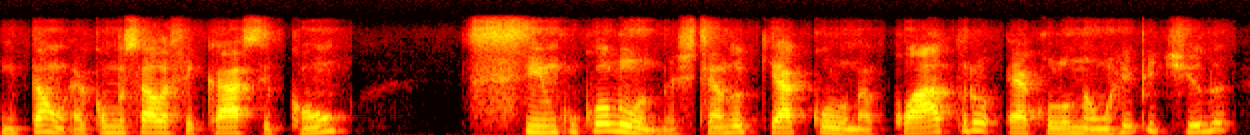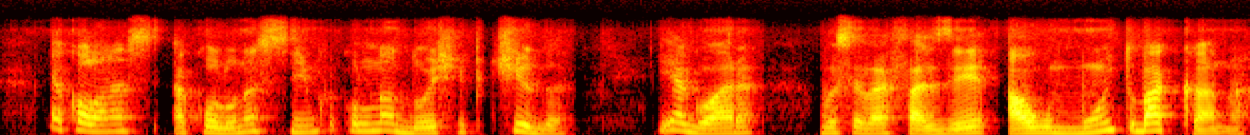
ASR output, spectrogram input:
Então, é como se ela ficasse com cinco colunas, sendo que a coluna 4 é a coluna 1 repetida e a coluna, a coluna 5 é a coluna 2 repetida. E agora você vai fazer algo muito bacana.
